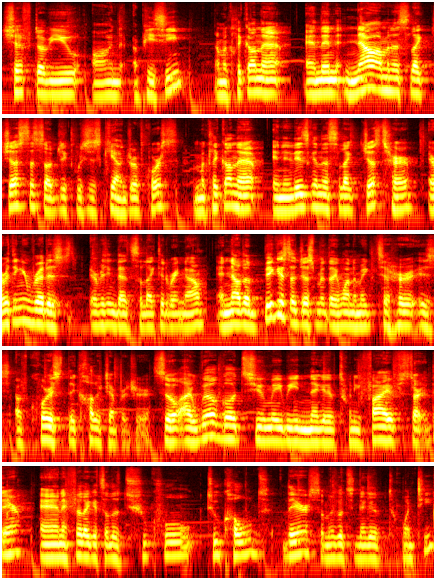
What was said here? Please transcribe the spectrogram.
Shift W on a PC. I'm gonna click on that. And then now I'm gonna select just the subject, which is Kiandra, of course. I'm gonna click on that and it is gonna select just her. Everything in red is everything that's selected right now. And now the biggest adjustment that I wanna make to her is of course the color temperature. So I will go to maybe negative 25, start there. And I feel like it's a little too cool, too cold there. So I'm gonna go to negative 20.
